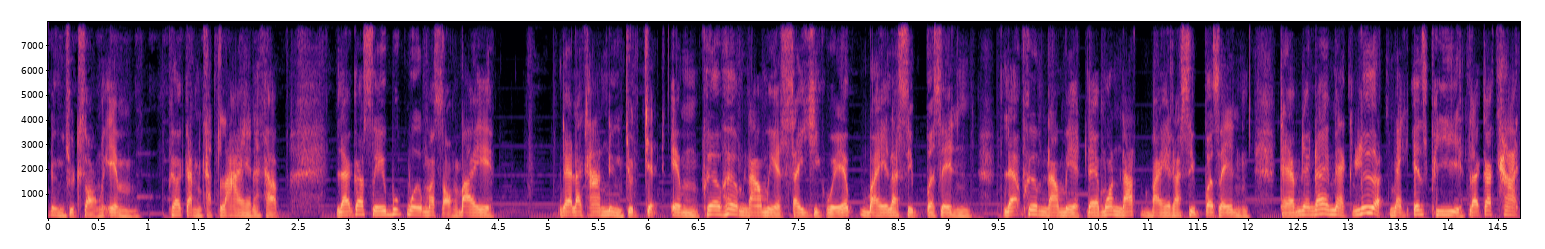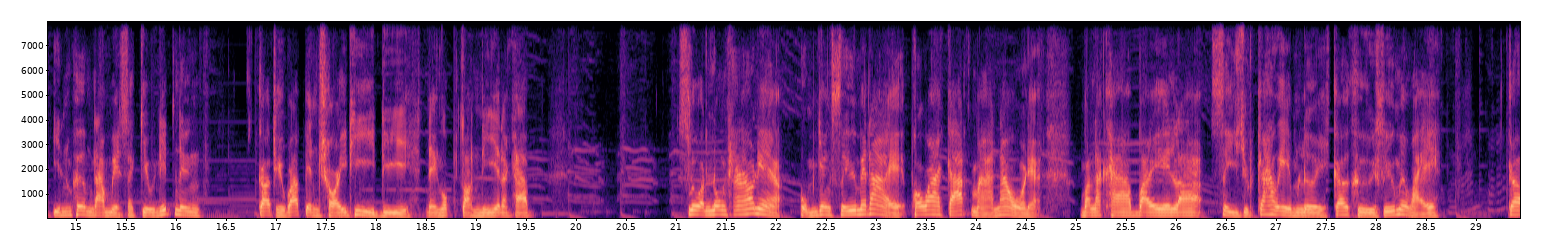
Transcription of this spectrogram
หนึ่งจุดสองเอ็มเพื่อกันขัดไล่นะครับ แล้วก็ซื้อบุ๊กเวิร์มมาสองใบในราคา 1.7M เพื่อเพิ่มดาเมจไซคิกเวฟใบละ 10%และเพิ่มดาเมจไดมอนด์นัทใบละ 10%แถมยังได้แม็กเลือด แม็ก SP และก็ค่าอินเพิ่มดาเมจสกิลนิดนึง ก็ถือว่าเป็นช้อยที่ดีในงบตอนนี้นะครับ ส่วนรองเท้าเนี่ย ผมยังซื้อไม่ได้ เพราะว่าการ์ดหมาเน่าเนี่ย มันราคาใบละ 4.9M เลยก็คือซื้อไม่ไหว ก็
